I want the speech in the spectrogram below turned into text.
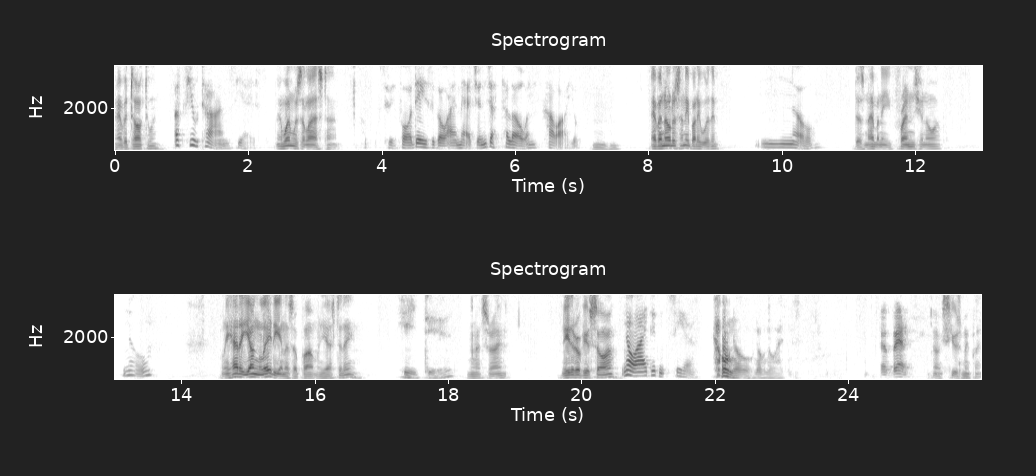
Ever talk to him? A few times, yes. And when was the last time? Three or four days ago, I imagine. Just hello and how are you? Mm-hmm. Ever notice anybody with him? No, Doesn't have any friends you know of? no. Well, he had a young lady in his apartment yesterday. He did? That's right. Neither of you saw her? No, I didn't see her. Oh, no, no, no. I... Uh, ben, Oh, excuse me, please.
